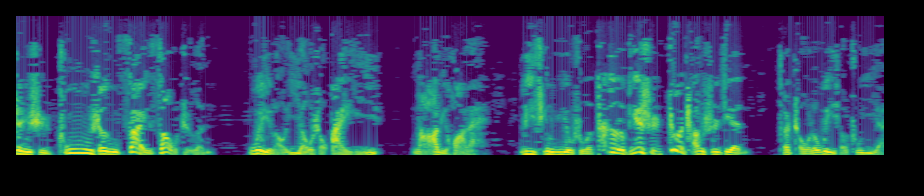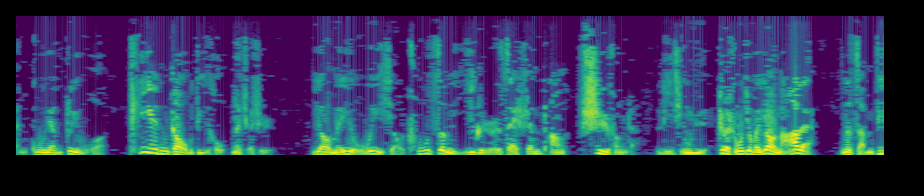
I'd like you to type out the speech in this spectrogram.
真是重生再造之恩。魏老一摇手，哎，哪里话来？李青玉又说：“特别是这长时间，他瞅了魏小初一眼，姑娘对我天高地厚，那却是要没有魏小初这么一个人在身旁侍奉着，李青玉这时候就把药拿来。”那怎么地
